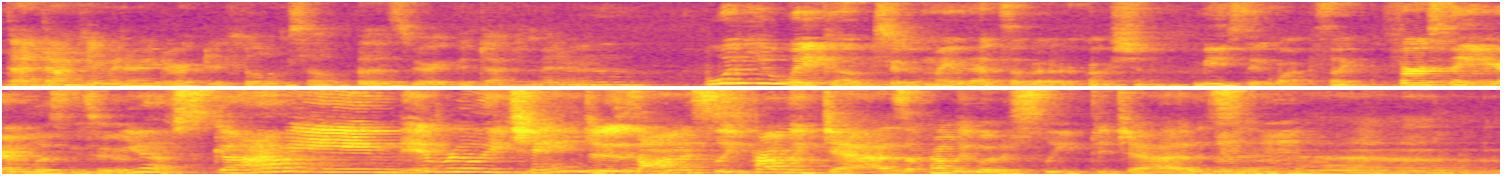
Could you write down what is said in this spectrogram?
That documentary director killed himself, but it's a very good documentary. What do you wake up to? Maybe that's a better question, music wise. Like first thing you're gonna listen to. You have I mean, it really changes, honestly. Probably jazz. I'll probably go to sleep to jazz. And, uh,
